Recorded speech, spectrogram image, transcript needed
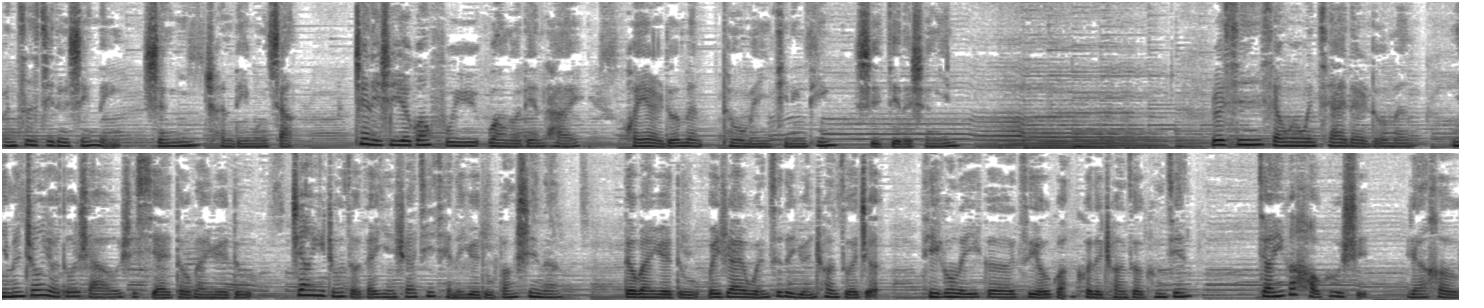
文字激动心灵，声音传递梦想。这里是月光浮语网络电台，欢迎耳朵们同我们一起聆听世界的声音。若心想问问亲爱的耳朵们，你们中有多少是喜爱豆瓣阅读这样一种走在印刷机前的阅读方式呢？豆瓣阅读为热爱文字的原创作者提供了一个自由广阔的创作空间，讲一个好故事，然后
